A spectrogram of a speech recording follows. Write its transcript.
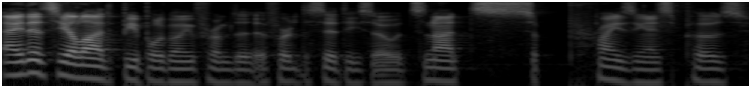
I did see a lot of people going from the for the city, so it's not surprising I suppose.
